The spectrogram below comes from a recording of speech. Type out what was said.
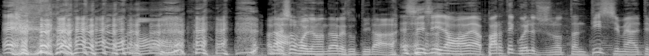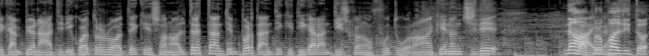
Eh. oh no! Adesso No. vogliono andare tutti là. Eh, Sì, sì, no, vabbè, a parte quello ci sono tantissimi altri campionati di quattro ruote che sono altrettanto importanti e che ti garantiscono un futuro, no? Che non ci de- No, Vai, a proposito,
